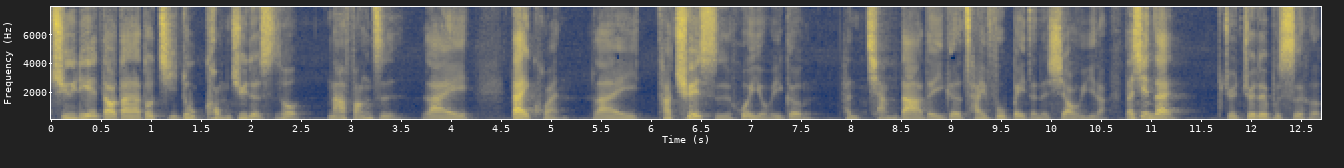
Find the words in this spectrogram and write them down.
剧烈到大家都极度恐惧的时候，拿房子来贷款来，它确实会有一个很强大的一个财富倍增的效益啦。但现在绝绝对不适合。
